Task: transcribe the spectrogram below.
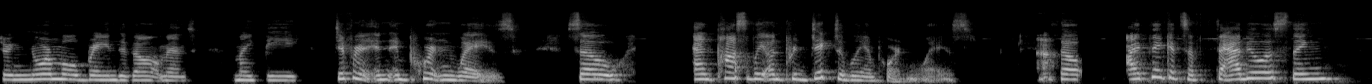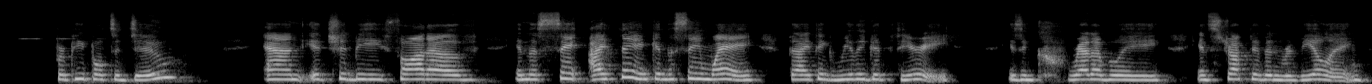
during normal brain development might be different in important ways. So, and possibly unpredictably important ways. Ah. So, I think it's a fabulous thing for people to do. And it should be thought of in the same, I think, in the same way that I think really good theory is incredibly instructive and revealing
